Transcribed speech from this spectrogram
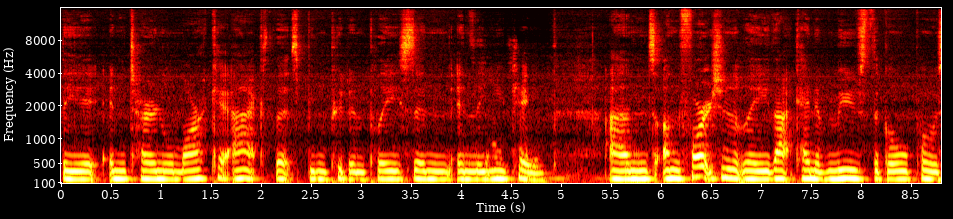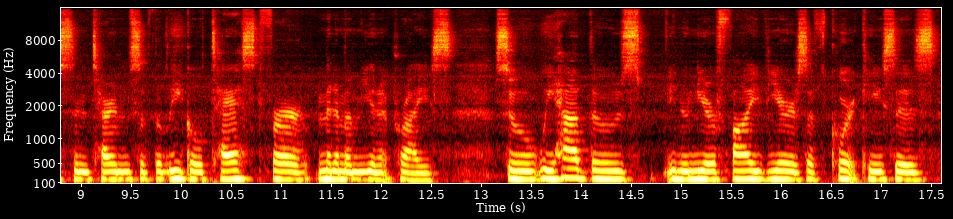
the Internal Market Act that's been put in place in, in the UK. And unfortunately, that kind of moves the goalposts in terms of the legal test for minimum unit price. So we had those, you know, near five years of court cases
